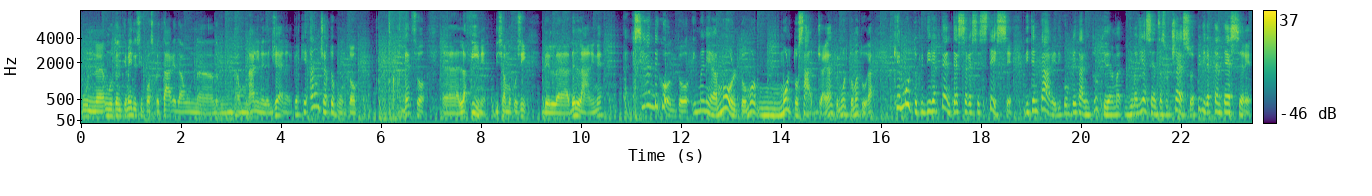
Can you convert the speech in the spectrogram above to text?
un, un utente medio si può aspettare da un, da un anime del genere, perché ad un certo punto verso eh, la fine, diciamo così, del, dell'anime, eh, si rende conto in maniera molto, mo- molto saggia e anche molto matura che è molto più divertente essere se stesse, di tentare di completare i trucchi ma- di magia senza successo, è più divertente essere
